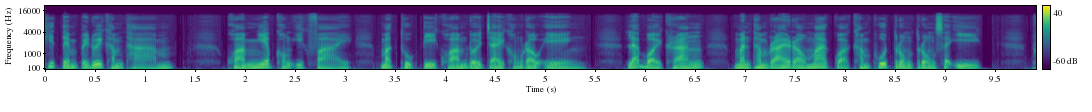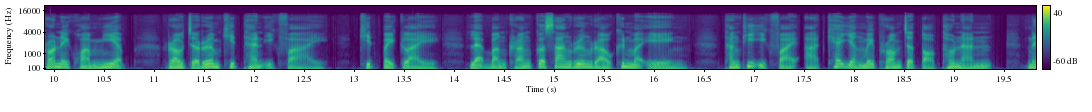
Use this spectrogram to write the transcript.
ที่เต็มไปด้วยคำถาม ความเงียบของอีกฝ่ายมักถูกตีความโดยใจของเราเอง และบ่อยครั้งมันทำร้ายเรามากกว่าคำพูดตรงๆซะอีก เพราะในความเงียบเราจะเริ่มคิดแทนอีกฝ่าย คิดไปไกล และบางครั้งก็สร้างเรื่องราวขึ้นมาเอง ทั้งที่อีกฝ่ายอาจแค่ยังไม่พร้อมจะตอบเท่านั้น ใน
